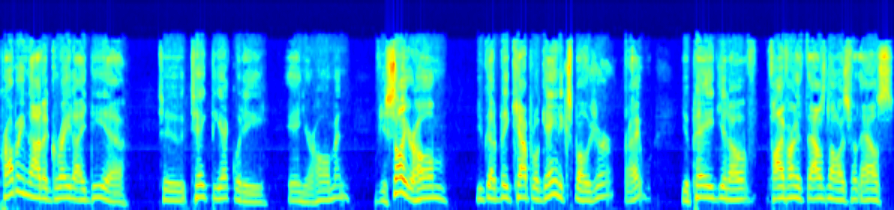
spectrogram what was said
Probably not a great idea to take the equity in your home. And if you sell your home, you've got a big capital gain exposure, right? You paid, you know, $500,000 for the house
